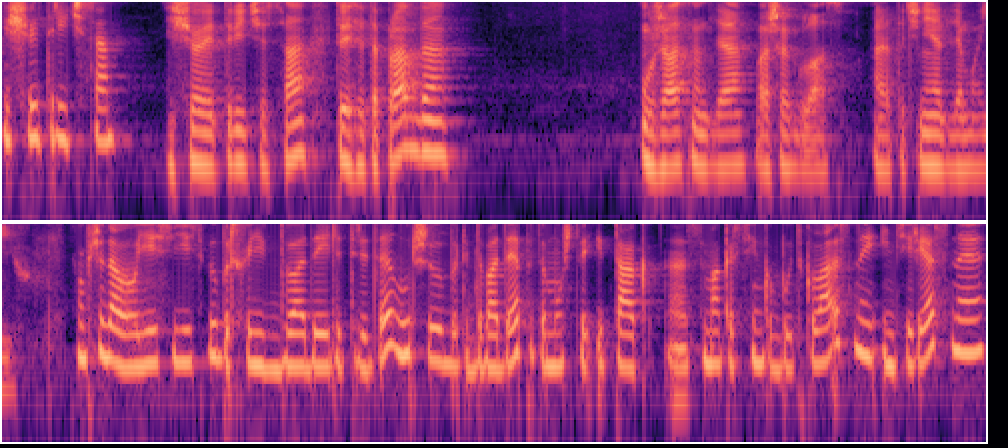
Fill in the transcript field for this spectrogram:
Еще и 3 часа. Еще и 3 часа. То есть это правда ужасно для ваших глаз а точнее для моих. В общем, да, если есть выбор сходить в 2D или 3D, лучше выбрать 2D, потому что и так э, сама картинка будет классная, интересная,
